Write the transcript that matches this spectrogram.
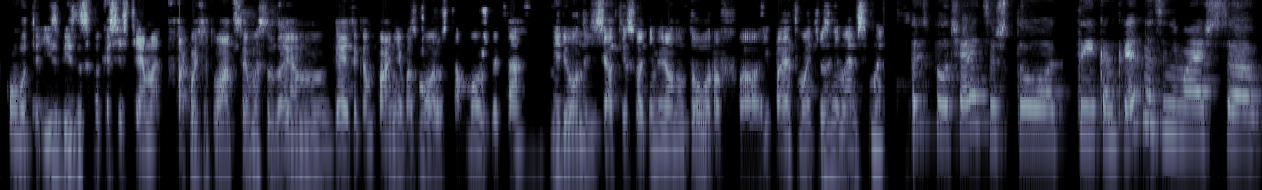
какого-то из бизнес-экосистемы. В такой ситуации мы создаем для этой компании возможность, там, может быть, на миллионы, десятки, сотни миллионов долларов, э, и поэтому этим занимаемся мы. То есть получается, что ты конкретно занимаешься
